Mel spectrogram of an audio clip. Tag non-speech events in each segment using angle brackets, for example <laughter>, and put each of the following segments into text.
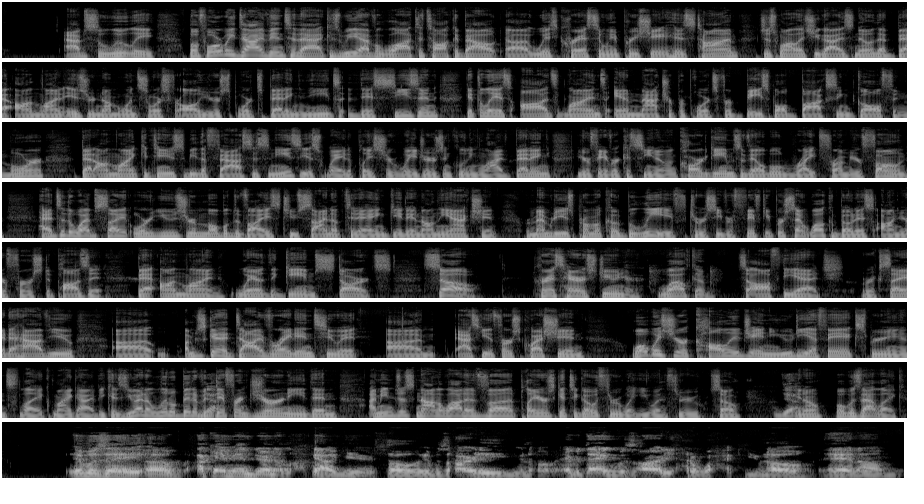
Absolutely. Before we dive into that, because we have a lot to talk about uh, with Chris and we appreciate his time, just want to let you guys know that Bet Online is your number one source for all your sports betting needs this season. Get the latest odds, lines, and matchup reports for baseball, boxing, golf, and more. Bet Online continues to be the fastest and easiest way to place your wagers, including live betting, your favorite casino and card games available right from your phone. Head to the website or use your mobile device to sign up today and get in on the action. Remember to use promo code BELIEVE to receive your 50% welcome bonus on your first deposit. Bet Online, where the game starts. So, Chris Harris Jr., welcome to Off the Edge. We're excited to have you. Uh, I'm just going to dive right into it. Um, ask you the first question. What was your college and UDFA experience like, my guy? Because you had a little bit of a yeah. different journey than, I mean, just not a lot of uh, players get to go through what you went through. So, yeah. you know, what was that like? It was a. Uh, I came in during a lockout year, so it was already, you know, everything was already out of whack, you know, and um,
